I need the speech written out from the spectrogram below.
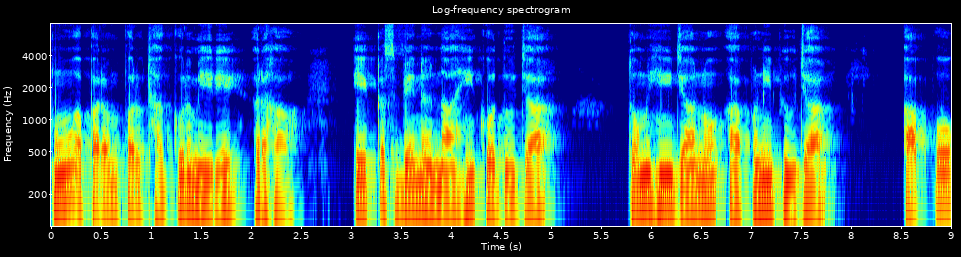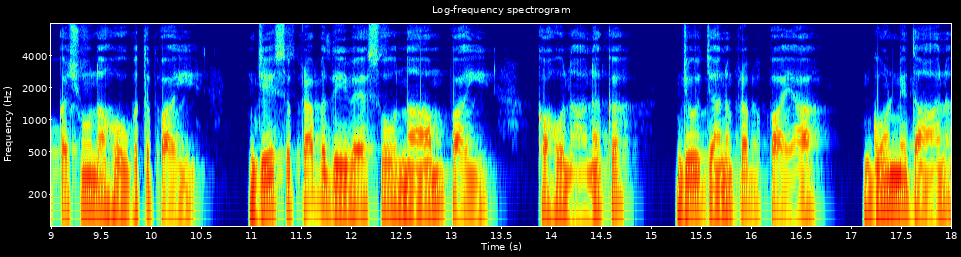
ਤੂੰ ਅਪਰੰਪਰ ਠਾਕੁਰ ਮੇਰੇ ਰਹਾਓ। ਏਕਸ ਬਿਨ ਨਾਹੀ ਕੋ ਦੂਜਾ, ਤੁਮ ਹੀ ਜਾਣੋ ਆਪਣੀ ਪੂਜਾ। ਆਪੋ ਕਛੂ ਨ ਹੋਵਤ ਭਾਈ ਜਿਸ ਪ੍ਰਭ ਦੇਵੈ ਸੋ ਨਾਮ ਪਾਈ, ਕਹੋ ਨਾਨਕ, ਜੋ ਜਨ ਪ੍ਰਭ ਪਾਇਆ, ਗੁਣ ਨਿਧਾਨ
